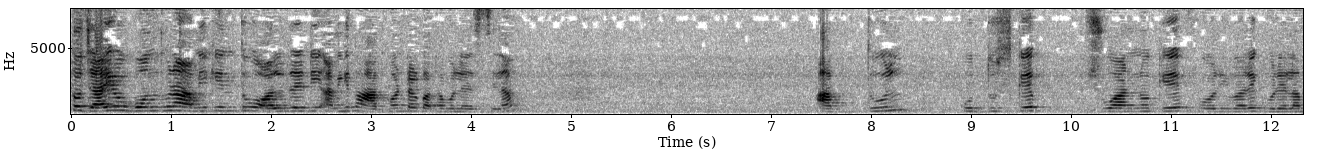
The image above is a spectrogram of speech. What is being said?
তো যাই হোক বন্ধুরা, আমি কিন্তু অলরেডি আমি কিন্তু আধ ঘণ্টার কথা বলে এসেছিলাম। আব্দুল কুদ্দুসকে চুয়ান্নকে পরিবারে ঘুরে এলাম।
